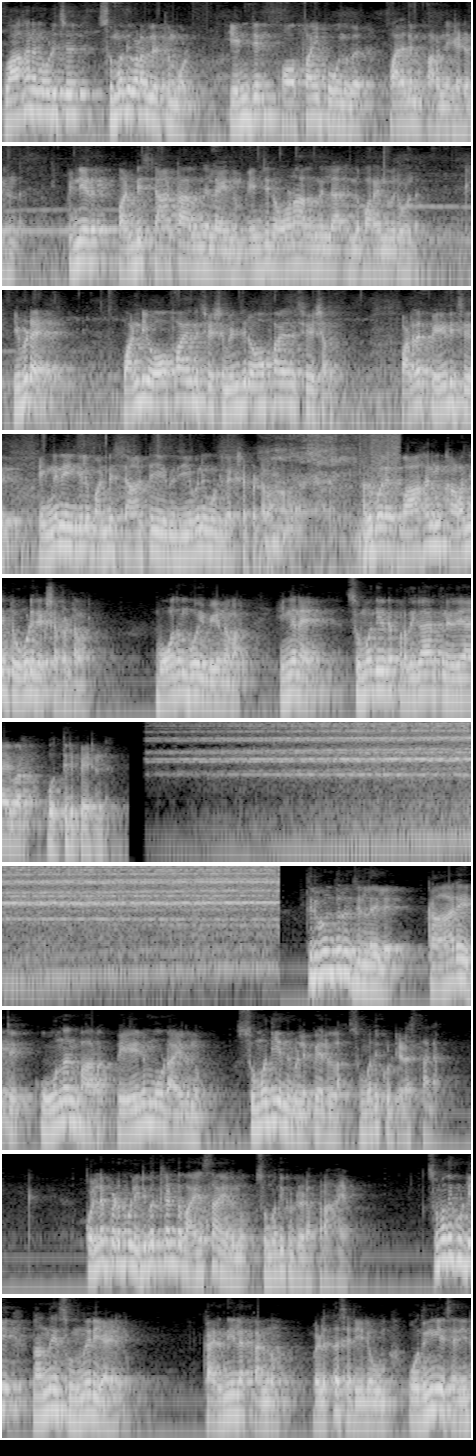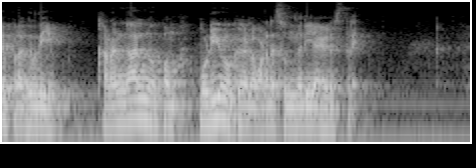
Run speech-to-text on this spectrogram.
വാഹനമോടിച്ച് സുമതി വളവിലെത്തുമ്പോൾ എൻജിൻ ഓഫായി പോകുന്നത് പലരും പറഞ്ഞു കേട്ടിട്ടുണ്ട്. പിന്നീട് വണ്ടി സ്റ്റാർട്ടാകുന്നില്ല എന്നും എൻജിൻ ഓണാകുന്നില്ല എന്ന് പറയുന്നവരുമുണ്ട്. ഇവിടെ വണ്ടി ഓഫായതിനു ശേഷം എൻജിൻ ഓഫായതിനു ശേഷം വളരെ പേടിച്ച് എങ്ങനെയെങ്കിലും വണ്ടി സ്റ്റാർട്ട് ചെയ്ത് ജീവനും കൊണ്ട് രക്ഷപ്പെട്ടവർ അതുപോലെ വാഹനം കളഞ്ഞിട്ട് ഓടി രക്ഷപ്പെട്ടവർ ബോധം പോയി വീണവർ ഇങ്ങനെ സുമതിയുടെ പ്രതികാരത്തിനിരയായവർ ഒത്തിരി പേരുണ്ട്. തിരുവനന്തപുരം ജില്ലയിലെ കാരേറ്റ് ഊന്നൻപാറ പേഴുമൂടായിരുന്നു. സുമതി എന്ന് വിളിപ്പേരുള്ള സുമതിക്കുട്ടിയുടെ സ്ഥലം. കൊല്ലപ്പെടുമ്പോൾ ഇരുപത്തിരണ്ട് വയസ്സായിരുന്നു സുമതിക്കുട്ടിയുടെ പ്രായം. സുമതിക്കുട്ടി നന്നേ സുന്ദരിയായിരുന്നു. കരിനീല കണ്ണും വെളുത്ത ശരീരവും ഒതുങ്ങിയ ശരീരപ്രകൃതിയും കണങ്കാലിനൊപ്പം മുടിയുമൊക്കെയുള്ള വളരെ സുന്ദരിയായ ഒരു സ്ത്രീ.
